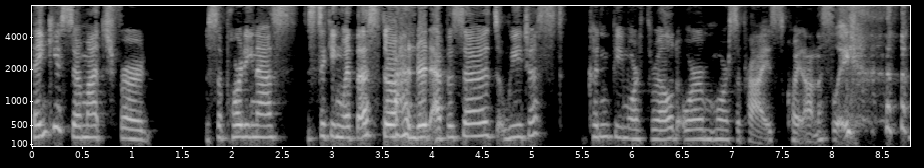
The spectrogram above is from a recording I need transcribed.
thank you so much for supporting us, sticking with us through 100 episodes. We just couldn't be more thrilled or more surprised, quite honestly.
